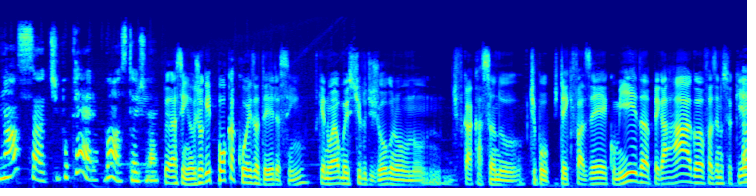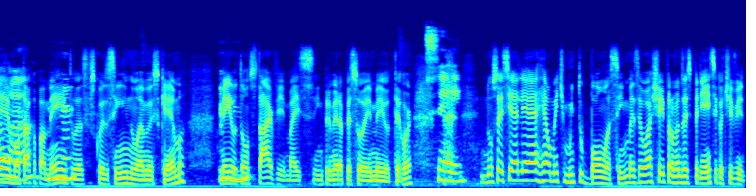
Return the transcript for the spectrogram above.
Nossa, tipo, quero. Gosto de. Assim, eu joguei pouca coisa dele, assim, porque não é o meu estilo de jogo, não, não- de ficar caçando, tipo, de ter que fazer comida, pegar água, fazer não sei o quê, Aham, montar acampamento, essas coisas assim, não é meu esquema. Meio Uhum. Don't Starve, mas em primeira pessoa e meio terror. Sei. Não sei se ele é realmente muito bom, assim, mas eu achei, pelo menos a experiência que eu tive,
